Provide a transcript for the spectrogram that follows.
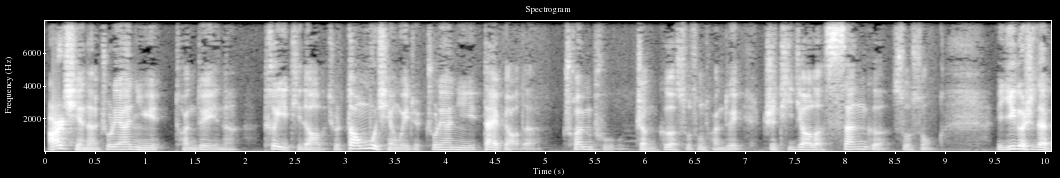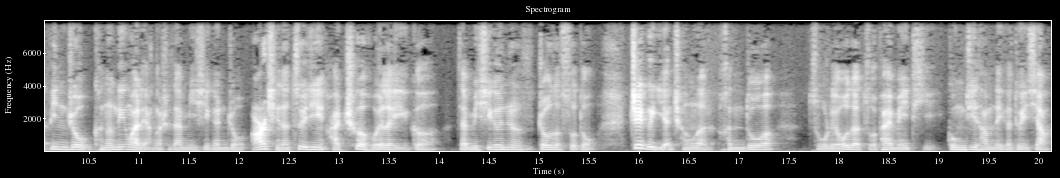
而且呢，朱利安尼团队呢特意提到了，就是到目前为止，朱利安尼代表的川普整个诉讼团队只提交了三个诉讼，一个是在宾州，可能另外两个是在密西根州，而且呢，最近还撤回了一个在密西根州的诉讼，这个也成了很多主流的左派媒体攻击他们的一个对象。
